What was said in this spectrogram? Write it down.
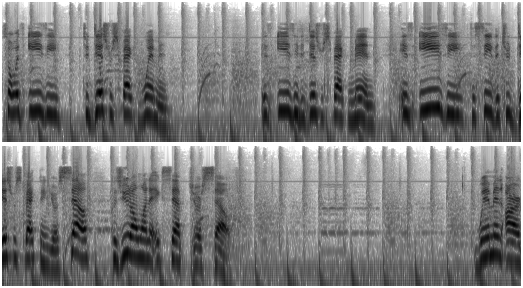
So it's easy to disrespect women. It's easy to disrespect men. It's easy to see that you're disrespecting yourself because you don't want to accept yourself. Women are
